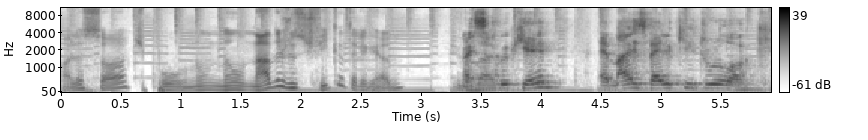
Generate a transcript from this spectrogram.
Olha só, tipo, não, não, nada justifica, tá ligado? Mas sabe o que? É mais velho que Drew Locke.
